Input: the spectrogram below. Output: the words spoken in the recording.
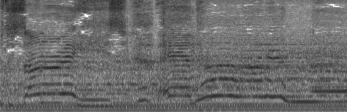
the sun rays and on and on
